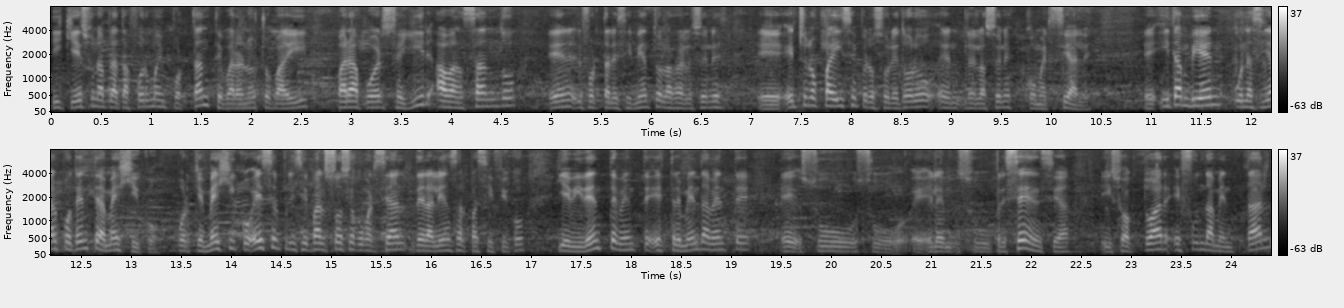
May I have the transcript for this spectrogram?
y que es una plataforma importante para nuestro país para poder seguir avanzando en el fortalecimiento de las relaciones eh, entre los países, pero sobre todo en relaciones comerciales. Eh, y también una señal potente a México, porque México es el principal socio comercial de la Alianza del Pacífico y evidentemente es tremendamente eh, su, su, presencia y su actuar es fundamental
